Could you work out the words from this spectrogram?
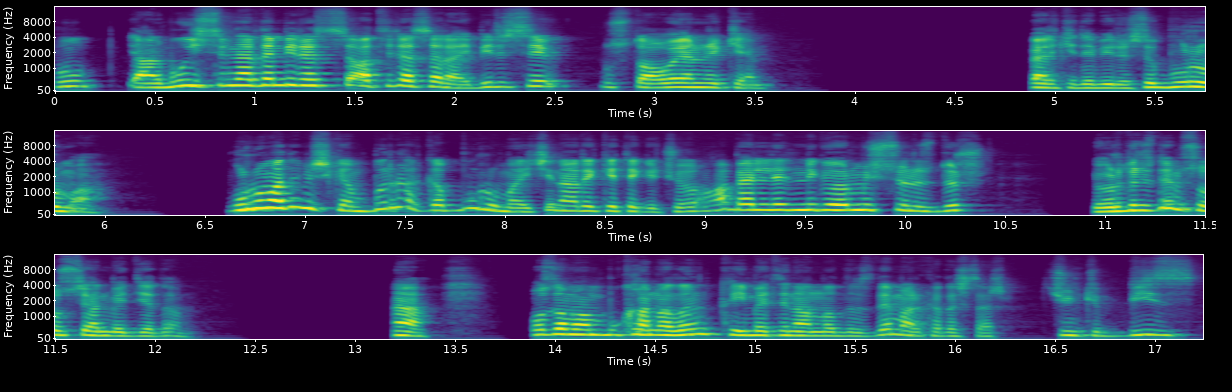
Bu yani bu isimlerden birisi Atilla Saray, birisi Gustavo Henrique. Belki de birisi Buruma. Buruma demişken Braga Buruma için harekete geçiyor. Haberlerini görmüşsünüzdür. Gördünüz değil mi sosyal medyada? Ha. O zaman bu kanalın kıymetini anladınız değil mi arkadaşlar? Çünkü biz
